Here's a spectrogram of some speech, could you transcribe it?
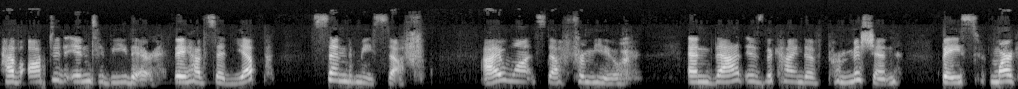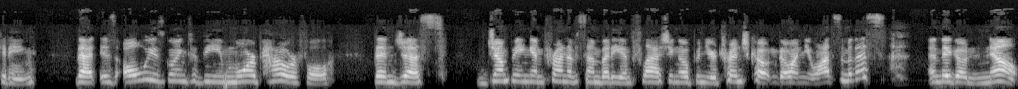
have opted in to be there. They have said, Yep, send me stuff. I want stuff from you. And that is the kind of permission based marketing that is always going to be more powerful than just jumping in front of somebody and flashing open your trench coat and going, You want some of this? And they go, No.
